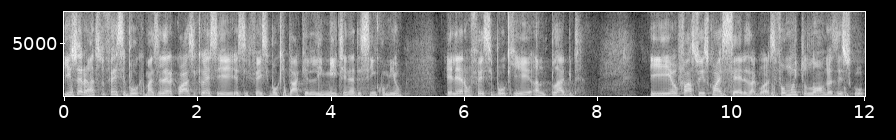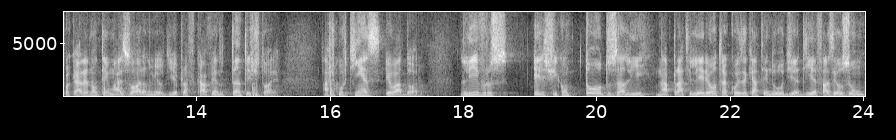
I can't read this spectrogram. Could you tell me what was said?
Isso era antes do Facebook, mas ele era quase que esse, esse Facebook dá aquele limite né, de 5 mil. Ele era um Facebook unplugged, e eu faço isso com as séries agora. Se for muito longas, desculpa, cara, eu não tenho mais hora no meu dia para ficar vendo tanta história. As curtinhas eu adoro. Livros, eles ficam todos ali na prateleira. É outra coisa que atenua o dia a dia, fazer o zoom,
